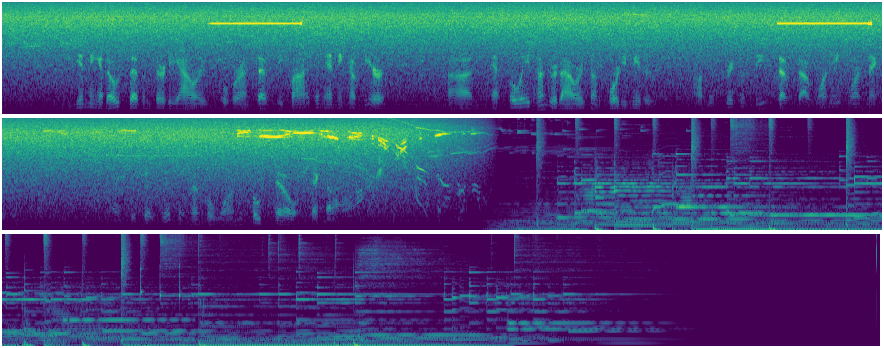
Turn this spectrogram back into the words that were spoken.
Beginning at 0730 hours over on 75 and ending up here uh, at 0800 hours on 40 meters. On this frequency, 7.181 megahertz. Uh, this has been November 1 Hotel Echo.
